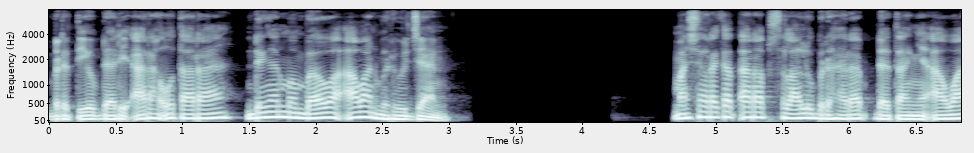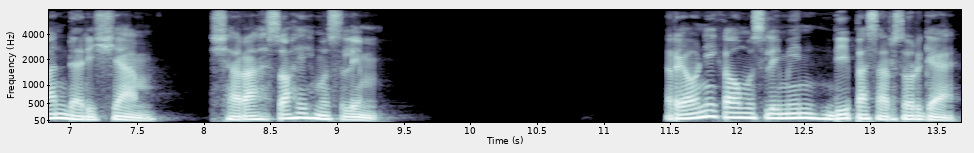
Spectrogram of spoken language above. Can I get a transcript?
bertiup dari arah utara dengan membawa awan berhujan. Masyarakat Arab selalu berharap datangnya awan dari Syam. Syarah Sahih Muslim. Reuni kaum muslimin di pasar surga.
